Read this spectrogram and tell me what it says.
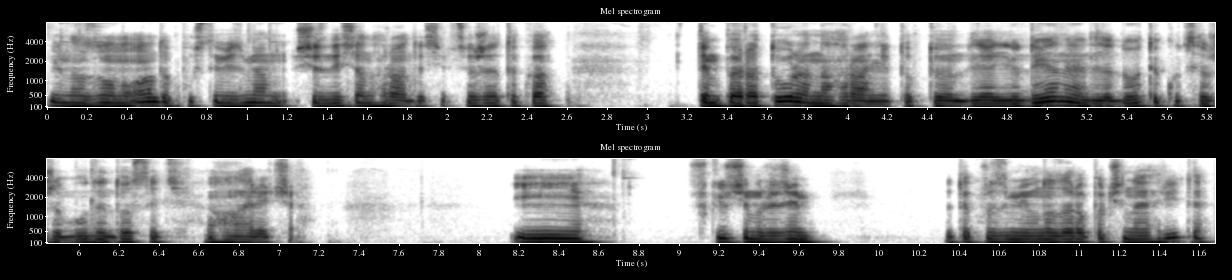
І на зону А, допустимо, візьмемо 60 градусів. Це вже така температура на грані. Тобто для людини, для дотику це вже буде досить гаряче. І включимо режим, я так розумію, воно зараз починає гріти.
